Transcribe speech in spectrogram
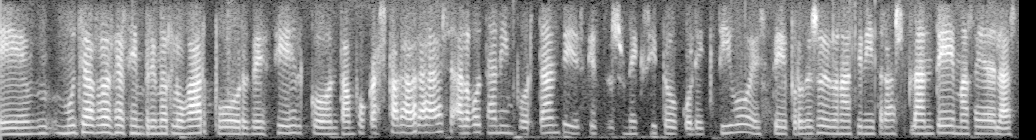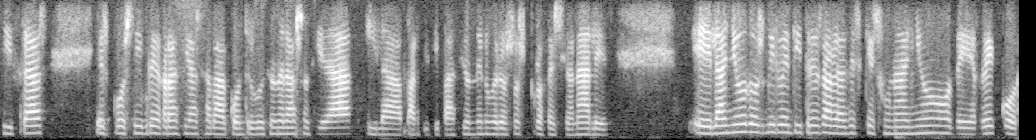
Eh, muchas gracias en primer lugar por decir con tan pocas palabras algo tan importante y es que esto es un éxito colectivo. Este proceso de donación y trasplante, más allá de las cifras, es posible gracias a la contribución de la sociedad y la participación de numerosos profesionales. El año 2023 la verdad es que es un año de récord,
